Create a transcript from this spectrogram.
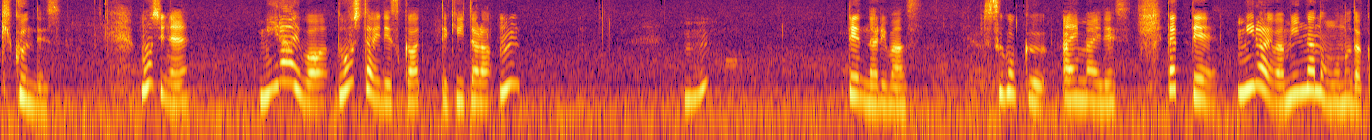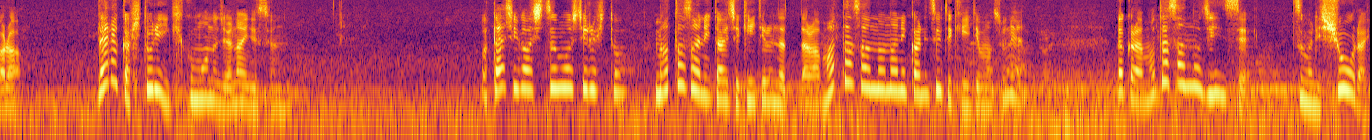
聞くんです。もしね未来はどうしたいですか？って聞いたら「ん？ん?」ってなります。すごく曖昧です。だって未来はみんなのものだから誰か一人に聞くものじゃないですよね。私が質問してる人マタさんに対して聞いてるんだったらマタさんの何かについて聞いてますよね。だからマタさんの人生つまり将来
